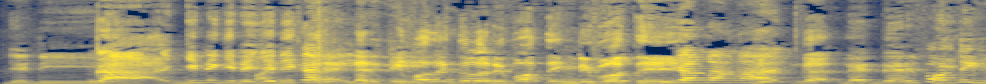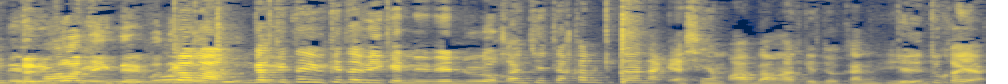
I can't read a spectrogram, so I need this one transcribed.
jadi Enggak, gini gini. Jadi kan dari, dari di voting dulu, di voting, di voting. Enggak, enggak, enggak. Dari, dari voting Dari voting, dari voting. Enggak, enggak kita kita bikin ini dulu kan kita kan kita anak SMA banget gitu kan. Jadi Iya. tuh kayak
